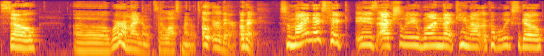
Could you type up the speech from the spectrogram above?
So, uh, where are my notes? I lost my notes. Oh, they're there. Okay. So my next pick is actually one that came out a couple weeks ago.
